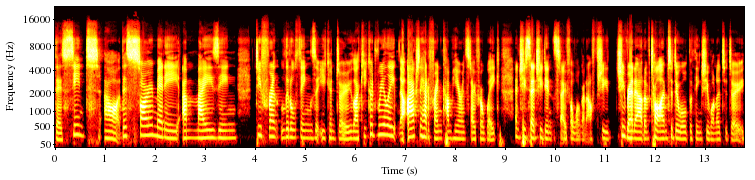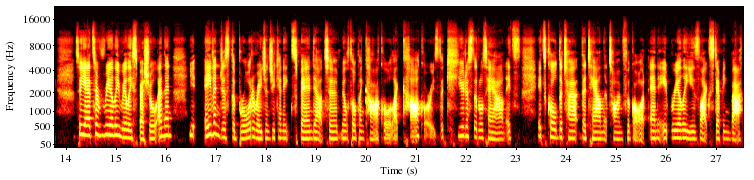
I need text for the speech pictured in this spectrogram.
there's scent. Oh, uh, there's so many amazing different little things that you can do. Like you could really I actually had a friend come here and stay for a week and she said she didn't stay for long enough. She she ran out of time to do all the things she wanted to do. So yeah, it's a really really special. And then you, even just the broader regions you can expand out to Millthorpe and Carcoar. Like Carcoar is the cutest little town. It's it's called the ta- the town that time forgot and it really is like stepping back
